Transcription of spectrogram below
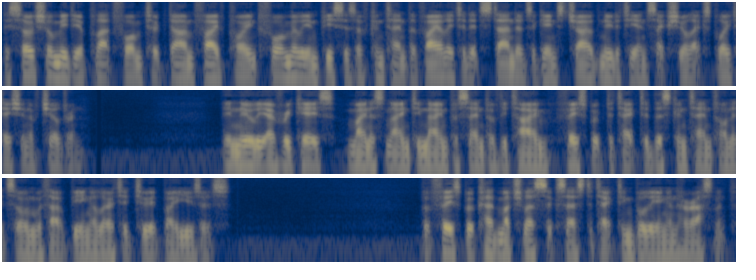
the social media platform took down 5.4 million pieces of content that violated its standards against child nudity and sexual exploitation of children. In nearly every case, minus 99% of the time, Facebook detected this content on its own without being alerted to it by users but Facebook had much less success detecting bullying and harassment.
